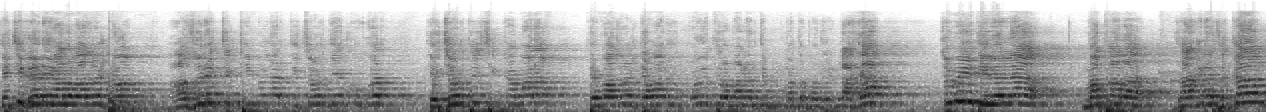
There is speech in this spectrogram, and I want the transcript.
त्याची घडी घाला बाजूला ठेवा. अजून एक चिठ्ठी मिळणार तिच्यावरती एक कुकर. त्याच्यावरती शिक्का मारा. ते बाजूला ठेवा पवित्र मानाने मतपत्र टाका. तुम्ही दिलेल्या मताला जागण्याचं काम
